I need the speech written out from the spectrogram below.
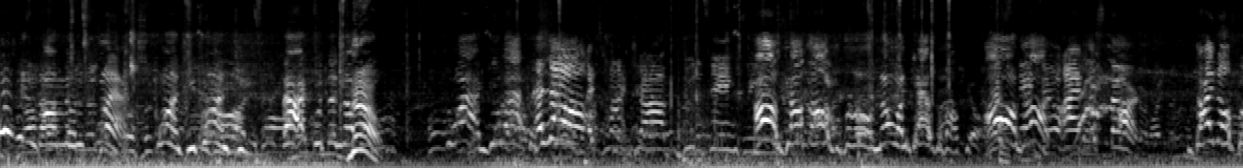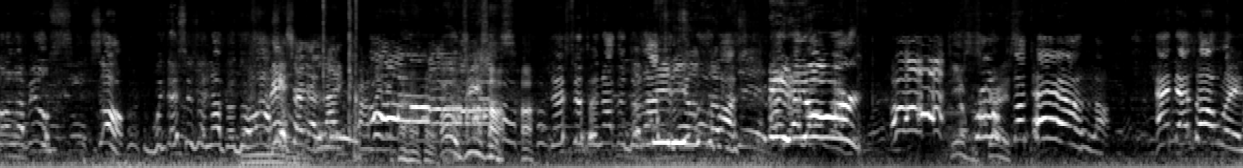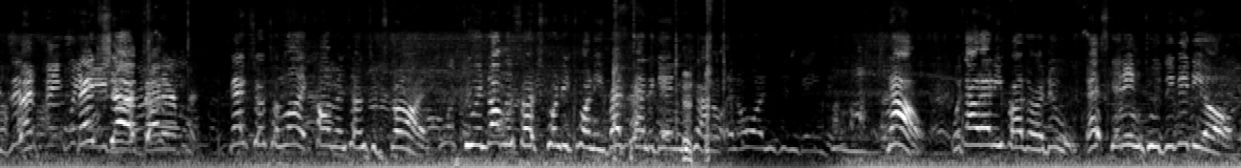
is 2020. Back with another No. swag Jurassic. Hello, it's my job do the Oh, oh, bro, no one cares about you. Oh, do. God. I'm the star. Dinosaur abuse. So, but this is another Jurassic. Make sure you like, comment, Oh, Oh, Jesus. This is another bus. Meteors! Ah! Jesus Christ. the tail! And as always, this, I think we make sure to, sure to like, comment, and subscribe to Indominus Search 2020, Red Panda Gaming Channel, and Origin Gaming. Now, without any further ado, let's get into the video.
